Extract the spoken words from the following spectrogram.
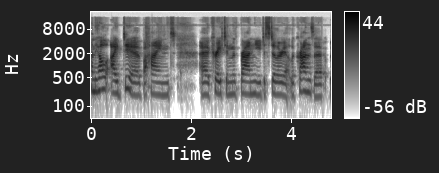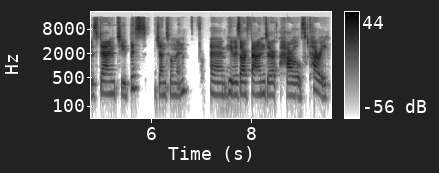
And the whole idea behind uh, creating this brand new distillery at Lochranza was down to this gentleman, um, who is our founder, Harold Currie.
